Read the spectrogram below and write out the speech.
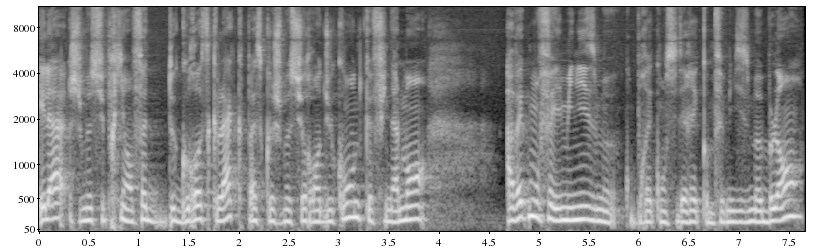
et là je me suis pris en fait de grosses claques parce que je me suis rendu compte que finalement avec mon féminisme, qu'on pourrait considérer comme féminisme blanc,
